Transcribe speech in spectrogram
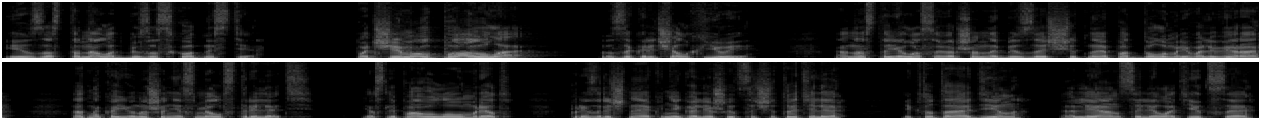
и застонал от безысходности. «Почему Паула?» – закричал Хьюи. Она стояла совершенно беззащитная под дулом револьвера, однако юноша не смел стрелять. Если Паула умрет, призрачная книга лишится читателя, и кто-то один, Альянс или Латиция,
